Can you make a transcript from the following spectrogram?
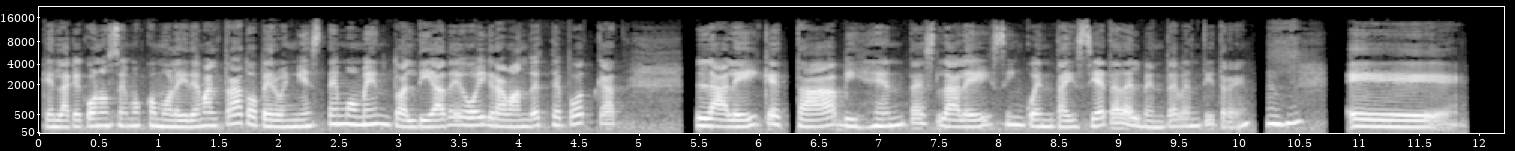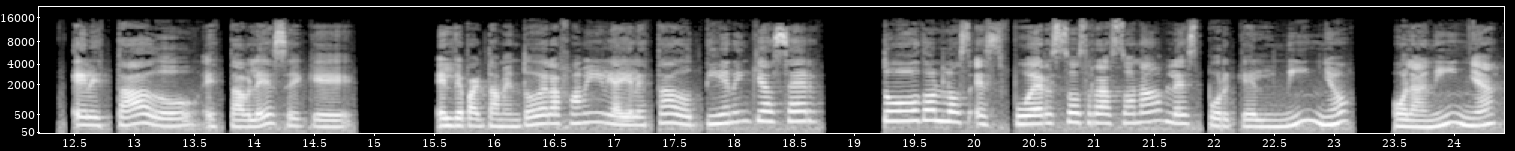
que es la que conocemos como ley de maltrato, pero en este momento, al día de hoy, grabando este podcast, la ley que está vigente es la ley 57 del 2023. Eh, el Estado establece que el Departamento de la Familia y el Estado tienen que hacer todos los esfuerzos razonables porque el niño o la niña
